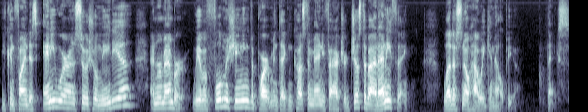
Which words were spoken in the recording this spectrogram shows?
You can find us anywhere on social media. And remember, we have a full machining department that can custom manufacture just about anything. Let us know how we can help you. Thanks.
